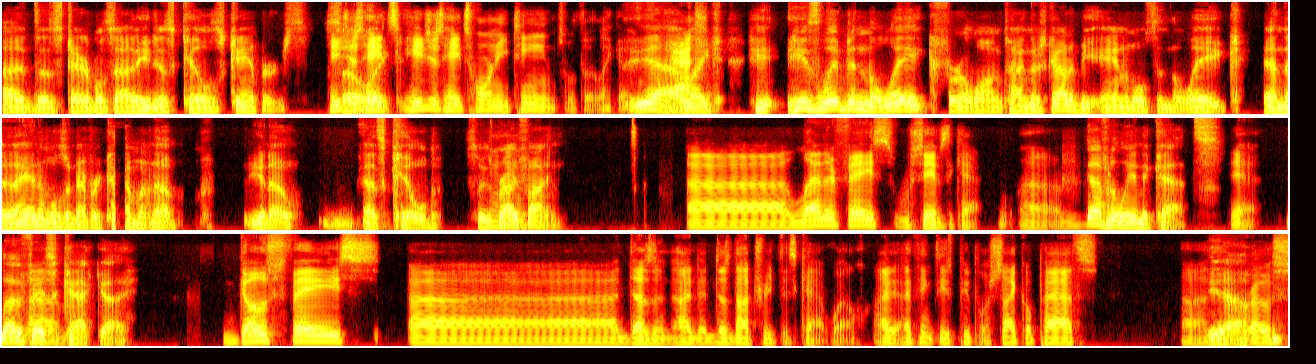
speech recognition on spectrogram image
uh, does terrible sound. He just kills campers. He So, just like, hates he just hates horny teens with it like a Yeah, passion. like he he's lived in the lake for a long time. There's got to be animals in the lake, and the animals are never coming up, you know, as killed. So he's probably Mm-hmm. fine. Uh Leatherface saves the cat. Um Definitely into cats. Yeah. Leatherface, Um, a cat guy. Ghostface uh doesn't I, does not treat this cat well. I, I think these people are psychopaths. Uh, Yeah. gross.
